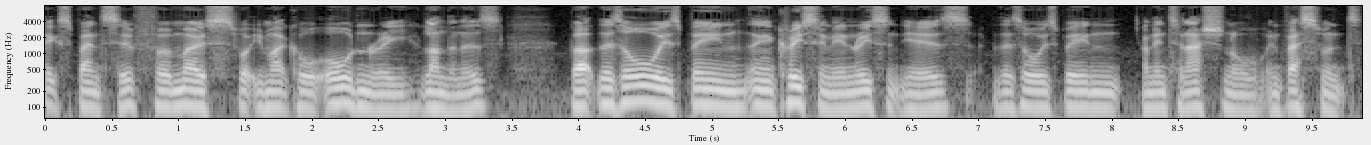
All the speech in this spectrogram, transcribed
expensive for most what you might call ordinary Londoners. But there's always been, increasingly in recent years, there's always been an international investment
